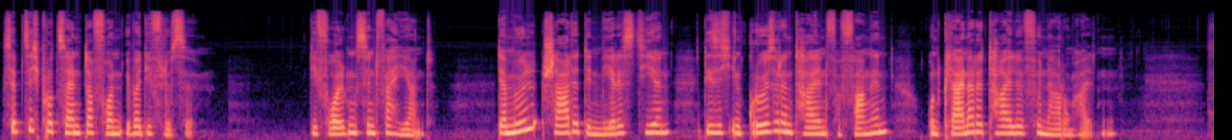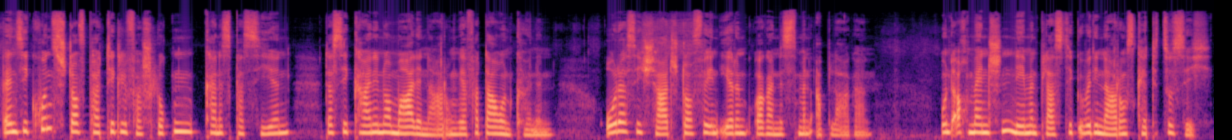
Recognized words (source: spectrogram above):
70 Prozent davon über die Flüsse. Die Folgen sind verheerend. Der Müll schadet den Meerestieren, die sich in größeren Teilen verfangen und kleinere Teile für Nahrung halten. Wenn sie Kunststoffpartikel verschlucken, kann es passieren, dass sie keine normale Nahrung mehr verdauen können oder sich Schadstoffe in ihren Organismen ablagern. Und auch Menschen nehmen Plastik über die Nahrungskette zu sich,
